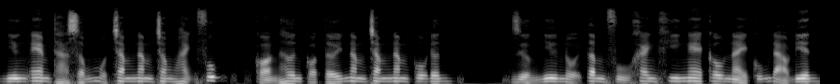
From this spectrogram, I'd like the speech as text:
nhưng em thả sống 100 năm trong hạnh phúc, còn hơn có tới 500 năm cô đơn. Dường như nội tâm Phù Khanh khi nghe câu này cũng đảo điên,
